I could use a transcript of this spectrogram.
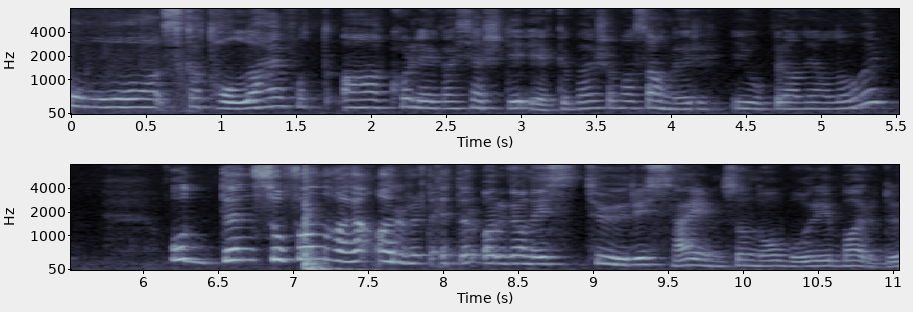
Og skatollet har jeg fått av kollega Kjersti Ekeberg, som var sanger i operaen i alle år. Og den sofaen har jeg arvet etter organist Turi Seim, som nå bor i Bardu.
